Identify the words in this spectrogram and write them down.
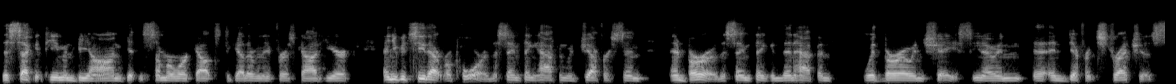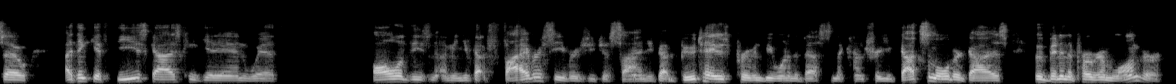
the second team and beyond, getting summer workouts together when they first got here. And you could see that rapport. The same thing happened with Jefferson and Burrow. The same thing can then happen with Burrow and Chase, you know, in in different stretches. So I think if these guys can get in with all of these, I mean, you've got five receivers you just signed. You've got Boutte, who's proven to be one of the best in the country. You've got some older guys who've been in the program longer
